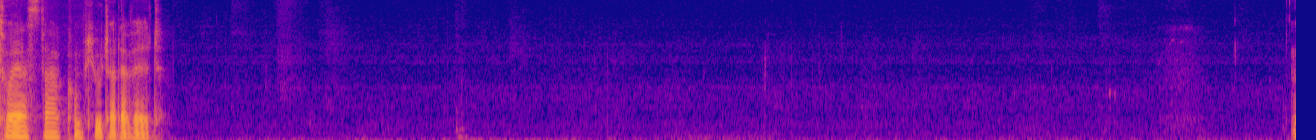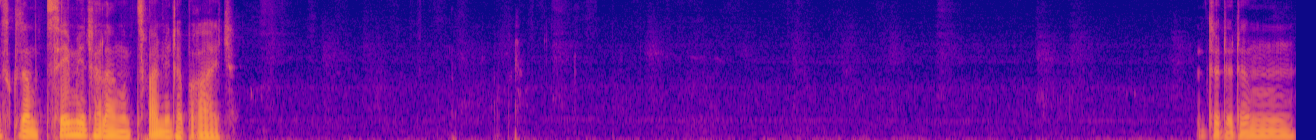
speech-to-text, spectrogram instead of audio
Teuerster Computer der Welt. Insgesamt 10 Meter lang und 2 Meter breit. Dödödüm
